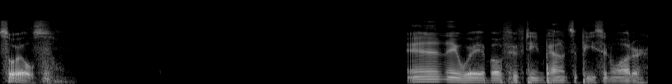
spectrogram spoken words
soils. And they weigh about 15 pounds apiece in water.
